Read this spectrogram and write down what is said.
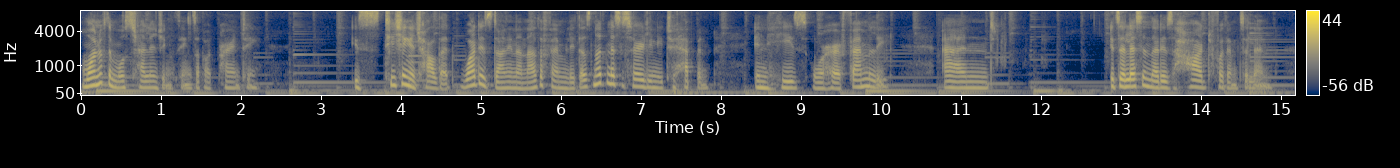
one of the most challenging things about parenting is teaching a child that what is done in another family does not necessarily need to happen in his or her family. And it's a lesson that is hard for them to learn,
